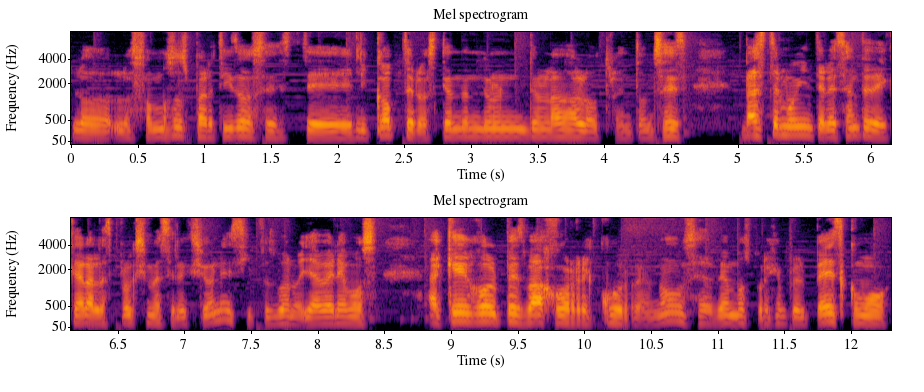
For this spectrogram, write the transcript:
los famosos partidos este, helicópteros que andan de un, de un, lado al otro. Entonces va a estar muy interesante de cara a las próximas elecciones y pues bueno, ya veremos a qué golpes bajos recurren, ¿no? O sea, vemos por ejemplo el PES como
